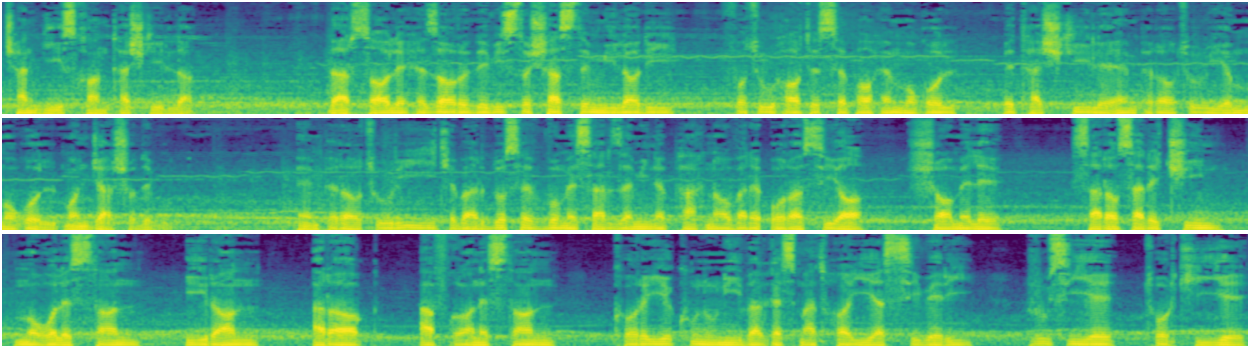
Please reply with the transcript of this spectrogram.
چنگیز خان تشکیل داد. در سال 1260 میلادی فتوحات سپاه مغول به تشکیل امپراتوری مغول منجر شده بود. امپراتوری که بر دو سوم سرزمین پهناور اوراسیا شامل سراسر چین، مغولستان، ایران، عراق، افغانستان، کره کنونی و قسمتهایی از سیبری، روسیه، ترکیه،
